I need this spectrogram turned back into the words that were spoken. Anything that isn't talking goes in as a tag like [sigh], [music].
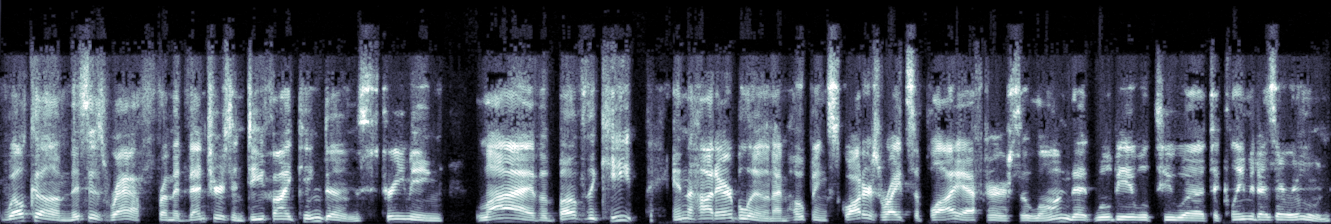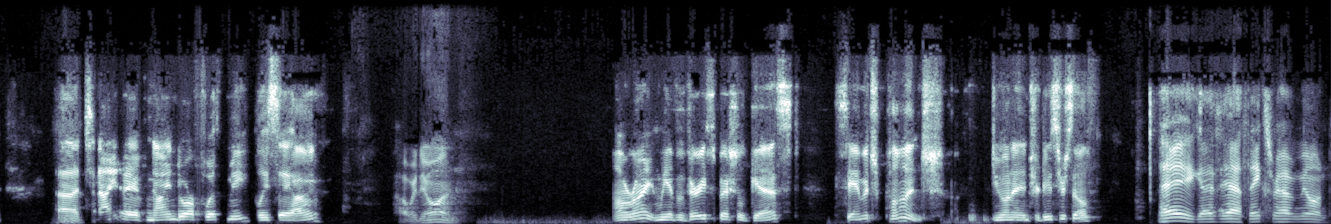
Welcome. This is Raph from Adventures in DeFi Kingdoms, streaming live above the keep in the hot air balloon. I'm hoping squatters' rights apply after so long that we'll be able to uh, to claim it as our own. Uh, tonight, I have Neindorf with me. Please say hi. How are we doing? All right, and we have a very special guest, Samichpunch. Do you want to introduce yourself? Hey guys, yeah, thanks for having me on.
